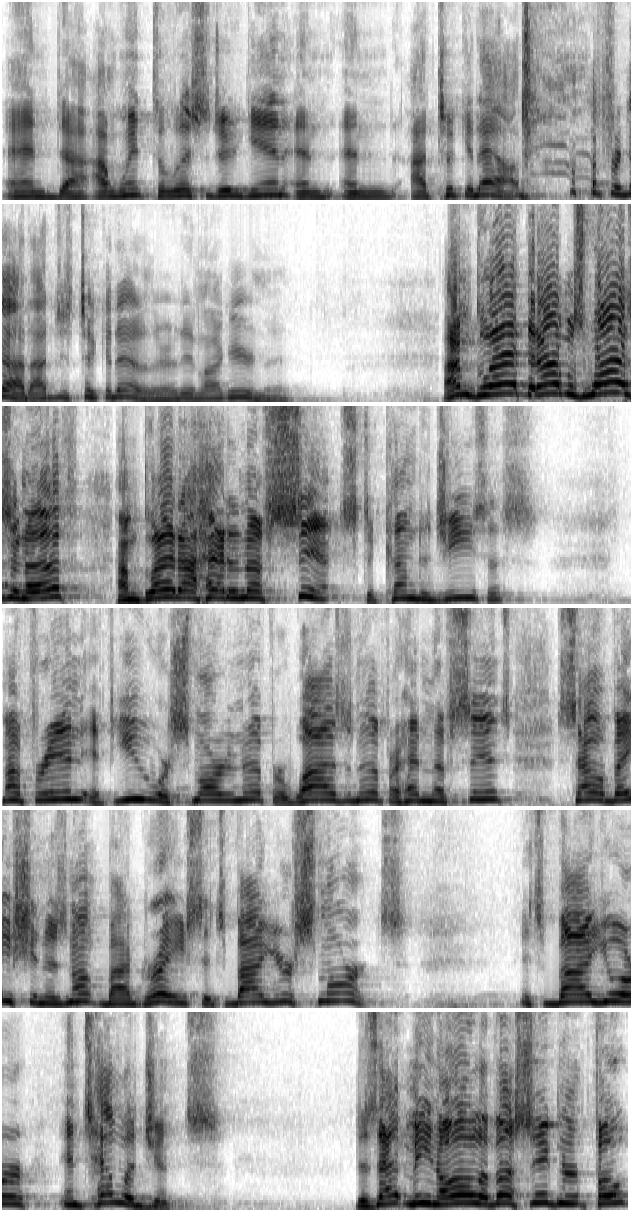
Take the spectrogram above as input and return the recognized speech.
And uh, I went to listen to it again, and, and I took it out. I forgot. I just took it out of there. I didn't like hearing that. I'm glad that I was wise enough. I'm glad I had enough sense to come to Jesus. My friend, if you were smart enough or wise enough or had enough sense, salvation is not by grace, it's by your smarts, it's by your intelligence. Does that mean all of us ignorant folk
